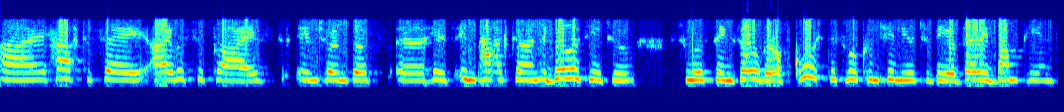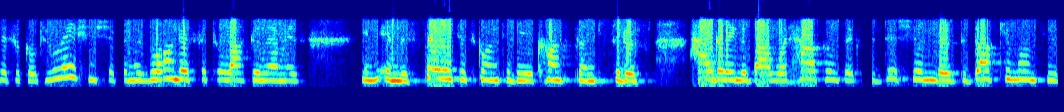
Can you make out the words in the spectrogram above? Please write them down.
I have to say I was surprised in terms of uh, his impact and ability to smooth things over. Of course, this will continue to be a very bumpy and difficult relationship, and as long as Fethullah Gulen is in, in the state, it's going to be a constant sort of haggling about what happens, extradition, the, the documents, you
